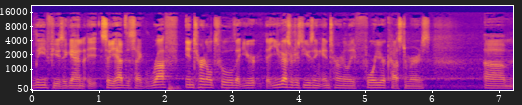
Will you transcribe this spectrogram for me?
LeadFuze again. So you have this like rough internal tool that you're that you guys are just using internally for your customers. Um,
